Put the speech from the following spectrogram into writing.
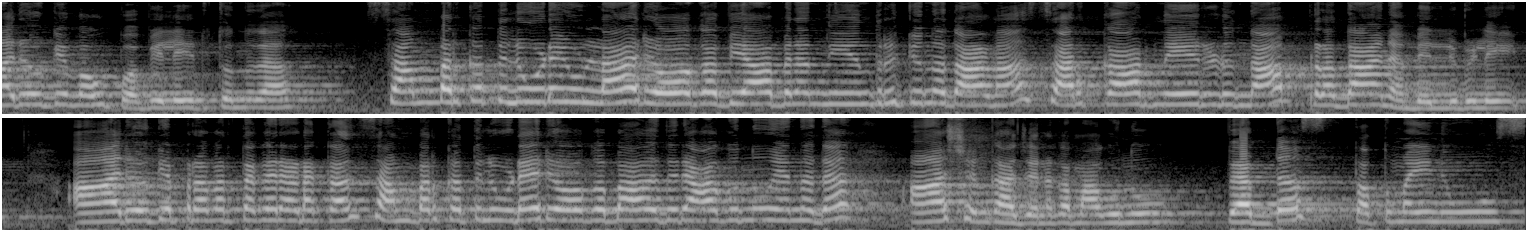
ആരോഗ്യവകുപ്പ് വിലയിരുത്തുന്നത്. സമ്പർക്കത്തിലൂടെയുള്ള രോഗവ്യാപനം നിയന്ത്രിക്കുന്നതാണ് സർക്കാർ നേരിടുന്ന പ്രധാന വെല്ലുവിളി. ആരോഗ്യ പ്രവർത്തകരടക്കം സമ്പർക്കത്തിലൂടെ രോഗബാധിതരാകുന്നു എന്നത് ആശങ്കാജനകമാകുന്നു. വെബ് തത്തുമൈ ന്യൂസ്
